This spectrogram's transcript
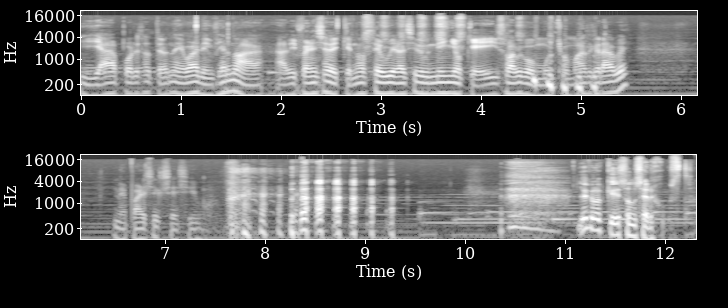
y ya por eso te van a llevar al infierno, a, a diferencia de que no se hubiera sido un niño que hizo algo mucho más grave, me parece excesivo. Yo creo que es un ser justo.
